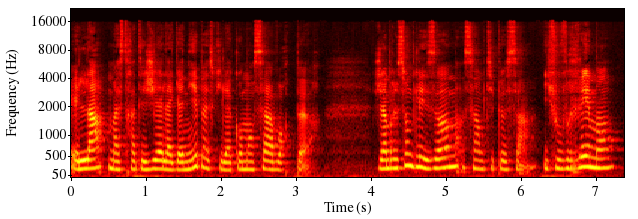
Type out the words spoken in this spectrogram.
Et là, ma stratégie, elle a gagné parce qu'il a commencé à avoir peur. J'ai l'impression que les hommes, c'est un petit peu ça. Il faut vraiment.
